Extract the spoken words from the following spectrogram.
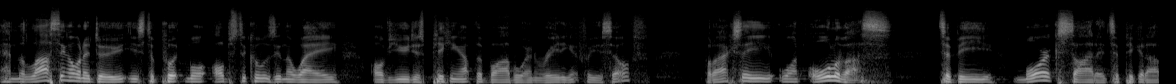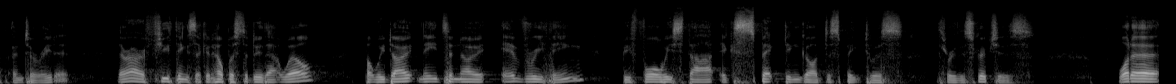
And the last thing I want to do is to put more obstacles in the way of you just picking up the Bible and reading it for yourself. But I actually want all of us to be more excited to pick it up and to read it. There are a few things that can help us to do that well, but we don't need to know everything before we start expecting God to speak to us through the scriptures. What are,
